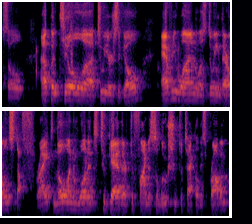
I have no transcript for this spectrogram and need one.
So up until uh, two years ago, everyone was doing their own stuff, right? No one wanted together to find a solution to tackle this problem,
